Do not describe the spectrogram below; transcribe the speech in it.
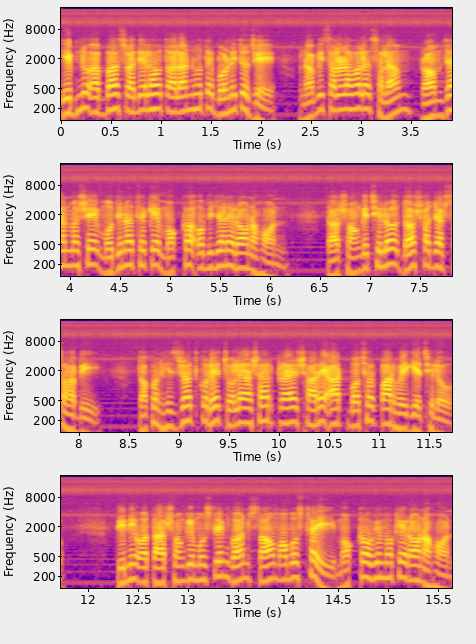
ইবনু আব্বাস রদিয়াল্লাহ তালাহ হতে বর্ণিত যে, নবী সাল্লাহ আল্লাহ সাল্লাম রমজান মাসে মদিনা থেকে মক্কা অভিযানে রওনা হন। তার সঙ্গে ছিল দশ হাজার সাহাবি। তখন হিজরত করে চলে আসার প্রায় সাড়ে আট বছর পার হয়ে গিয়েছিল। তিনি ও তার সঙ্গী মুসলিমগণ সাওম অবস্থায় মক্কা অভিমুখে রওনা হন।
